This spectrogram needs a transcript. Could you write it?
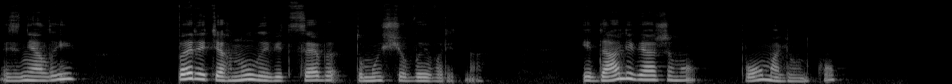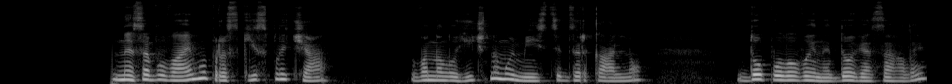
зняли, перетягнули від себе, тому що виворітна. І далі в'яжемо по малюнку. Не забуваємо про скіз плеча. В аналогічному місці дзеркально. До половини дов'язали,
